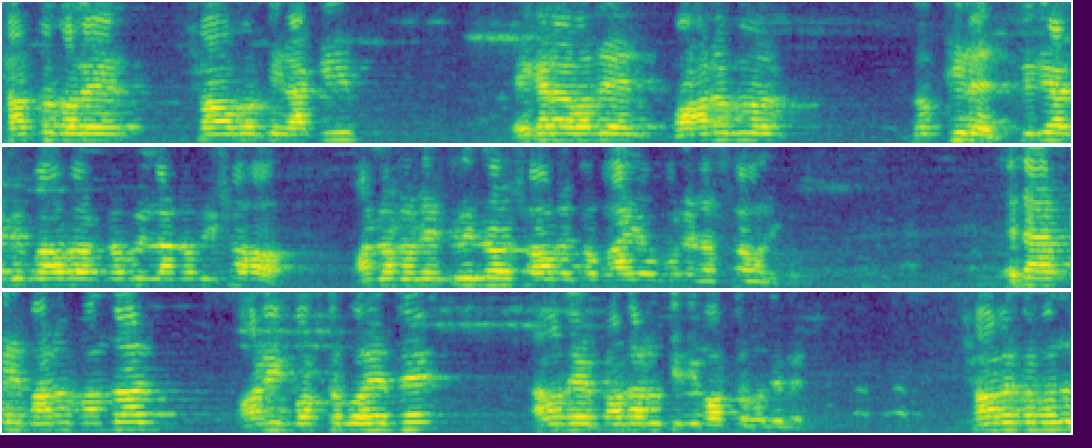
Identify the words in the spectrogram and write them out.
ছাত্র দলের সভাপতি রাকিব, এখানে আমাদের মহানগর দক্ষিণের সিনিয়র আহ্বায়ক নবীল্লা নবী সহ অন্যান্য নেতৃবৃন্দ সহগত ভাই ও বোনের, আসসালাম আলাইকুম। এটা আজকের মানববন্ধন। অনেক বক্তব্য হয়েছে। আমাদের প্রধান অতিথি বক্তব্য দেবেন। সহগত বন্ধু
